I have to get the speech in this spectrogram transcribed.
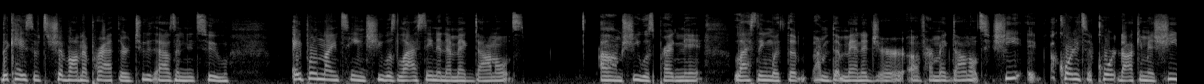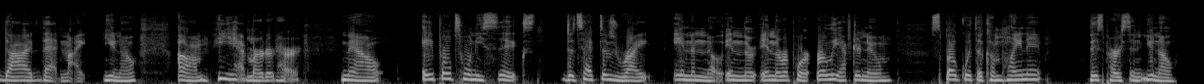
The case of Shavonna Prather, 2002. April 19th, she was last seen in a McDonald's um, she was pregnant, last thing with the um, the manager of her McDonald's. She, according to court documents, she died that night. You know, um, he had murdered her. Now, April 26th, detectives write in the note in the in the report early afternoon spoke with a complainant. This person, you know,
